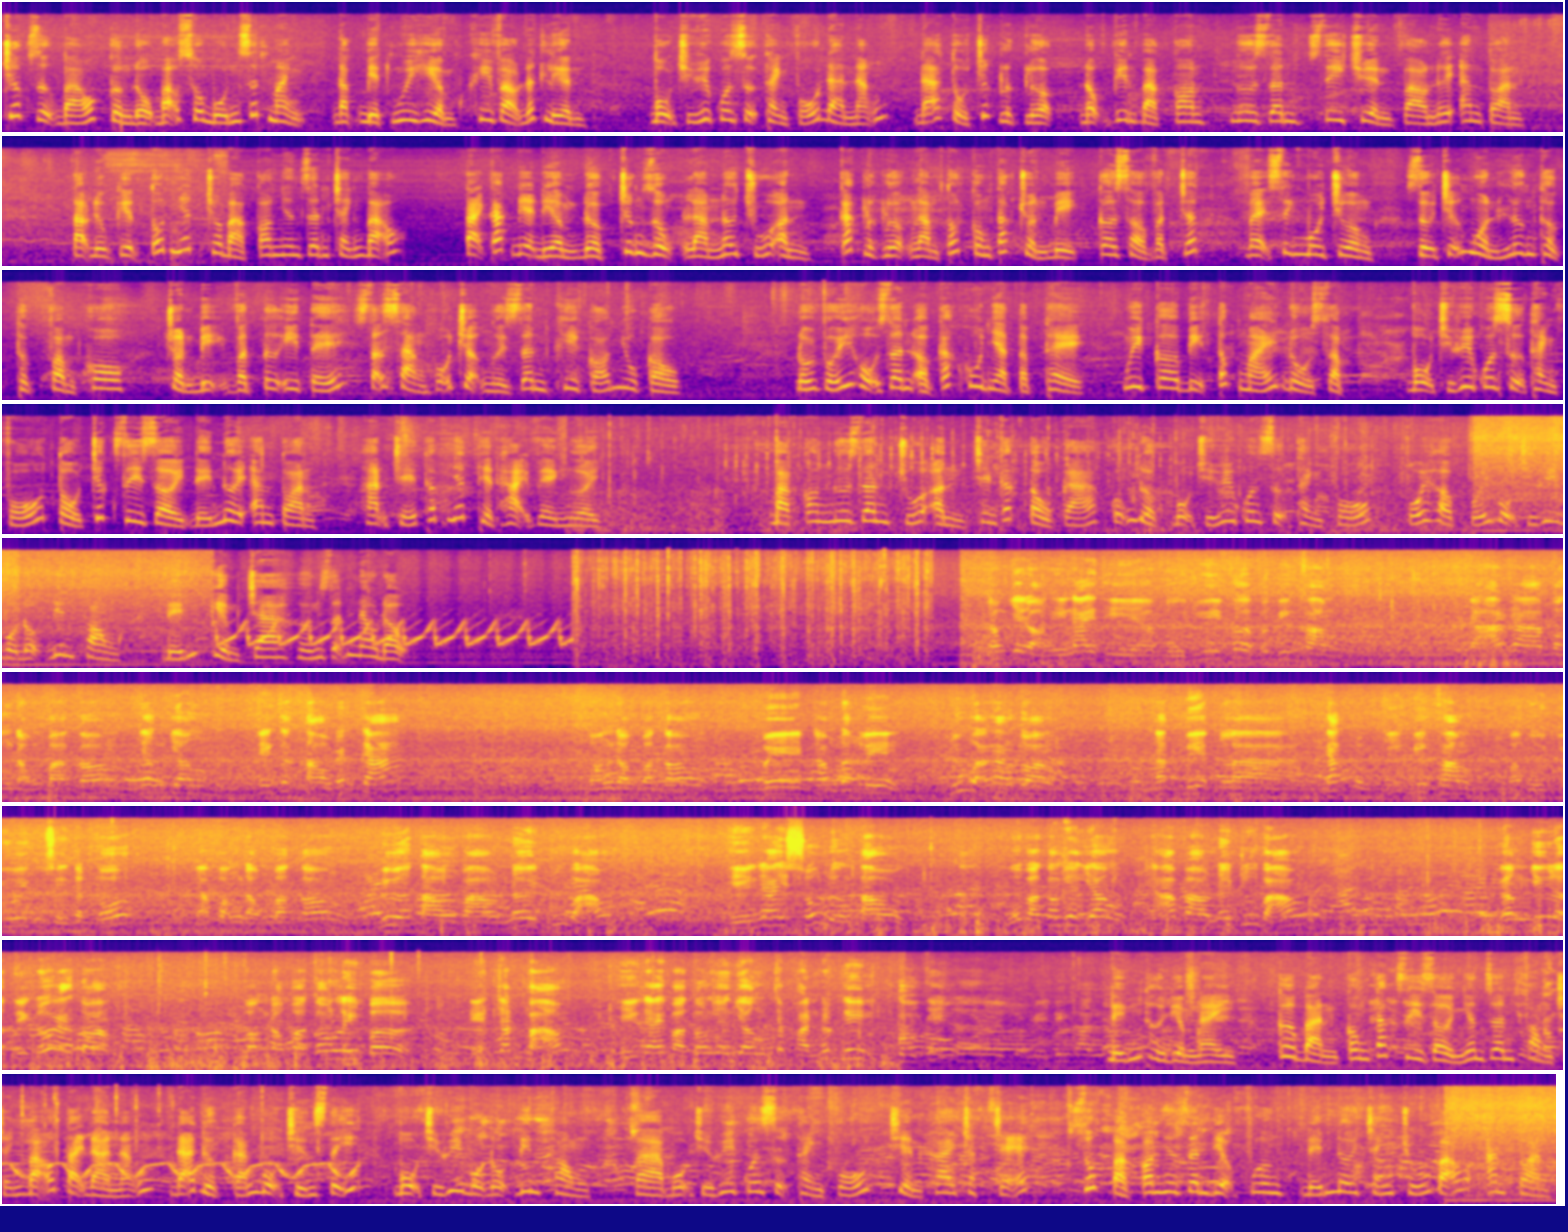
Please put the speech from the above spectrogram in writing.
trước dự báo cường độ bão số 4 rất mạnh, đặc biệt nguy hiểm khi vào đất liền, Bộ Chỉ huy quân sự thành phố Đà Nẵng đã tổ chức lực lượng động viên bà con, ngư dân di chuyển vào nơi an toàn, tạo điều kiện tốt nhất cho bà con nhân dân tránh bão. Tại các địa điểm được trưng dụng làm nơi trú ẩn, các lực lượng làm tốt công tác chuẩn bị cơ sở vật chất, vệ sinh môi trường, dự trữ nguồn lương thực, thực phẩm khô, chuẩn bị vật tư y tế, sẵn sàng hỗ trợ người dân khi có nhu cầu. Đối với hộ dân ở các khu nhà tập thể, nguy cơ bị tốc mái đổ sập, Bộ Chỉ huy quân sự thành phố tổ chức di rời đến nơi an toàn, hạn chế thấp nhất thiệt hại về người. Bà con ngư dân trú ẩn trên các tàu cá cũng được Bộ Chỉ huy quân sự thành phố phối hợp với Bộ Chỉ huy Bộ đội Biên phòng đến kiểm tra hướng dẫn neo đậu. Trong giai đoạn hiện nay thì à, Bộ Chỉ huy phối hợp với Biên phòng đã ra vận động bà con nhân dân trên các tàu đánh cá vận động bà con về trong đất liền, trú ẩn an toàn. Đặc biệt là các đồng chí biên phòng và bộ chỉ huy quân sự thành phố đã vận động bà con đưa tàu vào nơi trú bão. Hiện nay số lượng tàu của bà con nhân dân đã vào nơi trú bão. Gần như là tuyệt đối an toàn. Vận động bà con lên bờ để tránh bão. Hiện nay bà con nhân dân chấp hành rất nghiêm. Đến thời điểm này, cơ bản công tác di rời nhân dân phòng tránh bão tại Đà Nẵng đã được cán bộ chiến sĩ, Bộ Chỉ huy Bộ đội Biên phòng và Bộ Chỉ huy Quân sự thành phố triển khai chặt chẽ, giúp bà con nhân dân địa phương đến nơi tránh trú bão an toàn.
